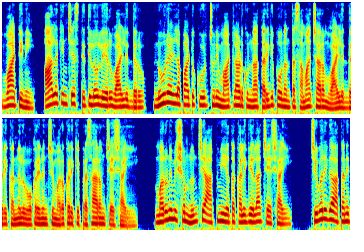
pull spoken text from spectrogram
వాటిని ఆలకించే స్థితిలో లేరు వాళ్ళిద్దరూ. నూరేళ్ళపాటు కూర్చుని మాట్లాడుకున్నా తరిగిపోనంత సమాచారం వాళ్ళిద్దరి కన్నులు ఒకరి నుంచి మరొకరికి ప్రసారం చేశాయి. మరునిమిషం నుంచి ఆత్మీయత కలిగేలా చేశాయి. చివరిగా అతని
